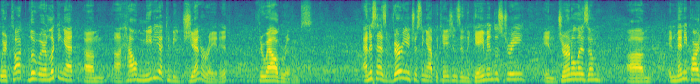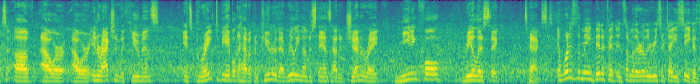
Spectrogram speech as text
we're, talk, we're looking at um, uh, how media can be generated through algorithms. And this has very interesting applications in the game industry, in journalism, um, in many parts of our, our interaction with humans, it's great to be able to have a computer that really understands how to generate meaningful, realistic text. And what is the main benefit in some of the early research that you see? Because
